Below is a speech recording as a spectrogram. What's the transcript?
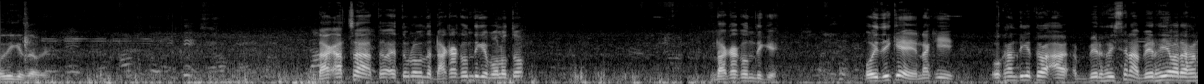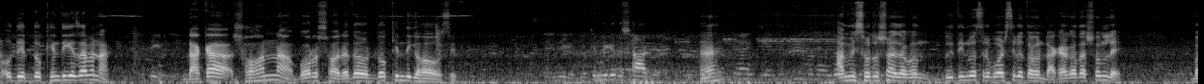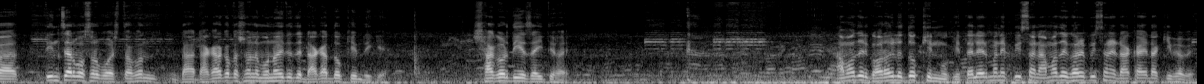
ওদিকে যাবে। আচ্ছা তো তোমরা বলতে ঢাকা কোন দিকে বলো তো? ঢাকা কোন দিকে? ওই দিকে নাকি ওখান থেকে তো বের হয়েছে না? বের হয়ে আবার এখন ওদের দক্ষিণ দিকে যাবে না? ঢাকা শহর না? বড় শহর তো দক্ষিণ দিকে হওয়া উচিত। হ্যাঁ? আমি ছোট সময় যখন দুই তিন বছর বয়স ছিল তখন ঢাকার কথা শুনলে বা তিন চার বছর বয়স তখন ঢাকার কথা শুনলে মনে হইতো যে ঢাকা দক্ষিণ দিকে। সাগর দিয়ে যাইতে হয়। আমাদের ঘর হইল দক্ষিণমুখী তাহলে এর মানে পিছনে আমাদের ঘরের পিছনে ঢাকা এটা কীভাবে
